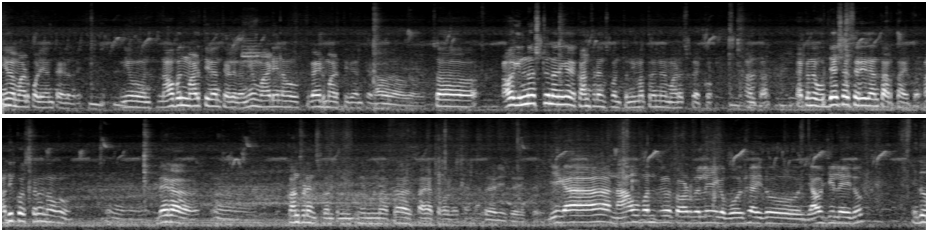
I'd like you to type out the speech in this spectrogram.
ನೀವೇ ಮಾಡ್ಕೊಳ್ಳಿ ಅಂತ ಹೇಳಿದ್ರಿ. ನೀವು ನಾವು ಬಂದು ಮಾಡ್ತೀವಿ ಅಂತ ಹೇಳಿಲ್ಲ ನೀವು ಮಾಡಿ ನಾವು ಗೈಡ್ ಮಾಡ್ತೀವಿ ಅಂತ ಹೇಳಿ ಹೌದು ಹೌದು ಹೌದು. ಸೊ ಅವಾಗ ಇನ್ನಷ್ಟು ನನಗೆ ಕಾನ್ಫಿಡೆನ್ಸ್ ಬಂತು ನಿಮ್ಮ ಹತ್ರನೇ ಮಾಡಿಸ್ಬೇಕು ಅಂತ. ಯಾಕಂದರೆ ಉದ್ದೇಶ ಸರಿ ಇದೆ ಅಂತ ಅರ್ಥ ಆಯಿತು. ಅದಕ್ಕೋಸ್ಕರ ನಾವು ಬೇಗ ಕಾನ್ಫಿಡೆನ್ಸ್ ಬಂತು ನಿಮ್ಮ ಹತ್ರ ಸಹಾಯ ತಗೊಳ್ಬೇಕು. ಸರಿ ಸರಿ ಸರಿ. ಈಗ ನಾವು ಬಂದಿರೋ ತೋಟದಲ್ಲಿ ಈಗ ಬಹುಶಃ ಇದು ಯಾವ ಜಿಲ್ಲೆ ಇದು? ಇದು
